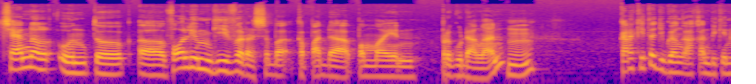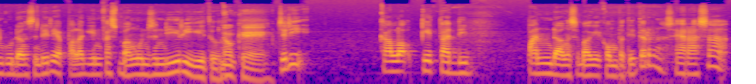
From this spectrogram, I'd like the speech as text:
Channel untuk uh, volume giver seba- kepada pemain pergudangan. Hmm. Karena kita juga nggak akan bikin gudang sendiri, apalagi invest bangun sendiri gitu. Oke. Jadi kalau kita dipandang sebagai kompetitor, saya rasa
